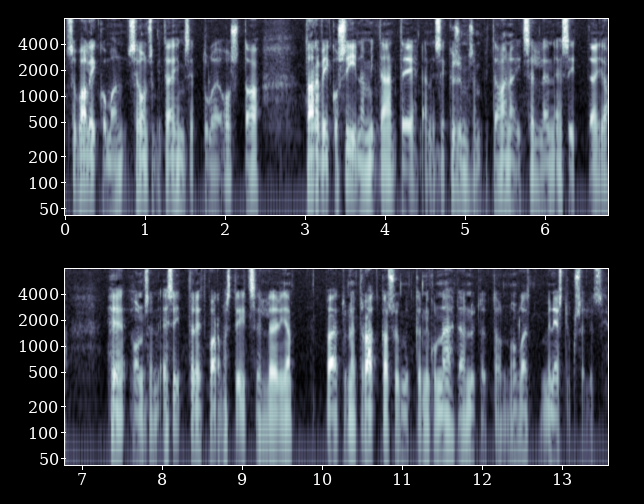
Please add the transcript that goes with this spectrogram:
se valikoimaan, se on se, mitä ihmiset tulee ostaa. Tarviiko siinä mitään tehdä, niin se kysymys pitää aina itselleen esittää, ja he on sen esittäneet varmasti itselleen, ja päätyneet ratkaisuja, mitkä niin kuin nähdään nyt, että on olleet menestyksellisiä.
